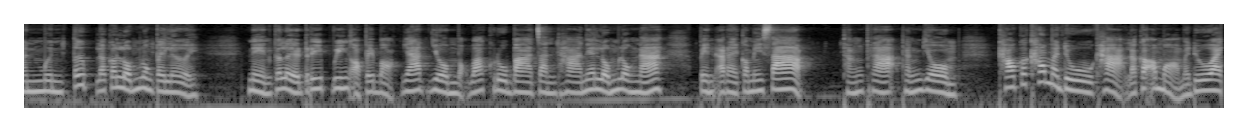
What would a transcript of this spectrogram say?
มันมึนตึบแล้วก็ล้มลงไปเลย เนนก็เลยรีบวิ่งออกไปบอกญาติโยม บอกว่าครูบาจันทาเนี่ยล้มลงนะ เป็นอะไรก็ไม่ทราบ ทั้งพระทั้งโยมเขาก็เข้ามาดูค่ะ แล้วก็เอาหมอมาด้วย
